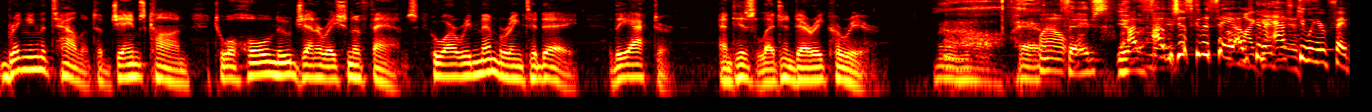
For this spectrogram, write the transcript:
Bringing the talent of James Caan to a whole new generation of fans who are remembering today the actor and his legendary career. Ah, oh, hair. Wow. Faves? You have a I, I was just going to say, Oh, I was going to ask you what your fave.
